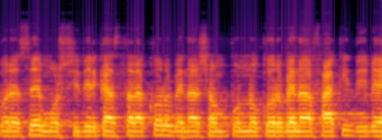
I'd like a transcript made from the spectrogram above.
করেছে, মসজিদের কাজ তারা করবে না, সম্পূর্ণ করবে না, ফাঁকি দিবে।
